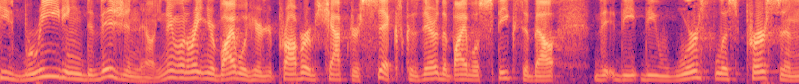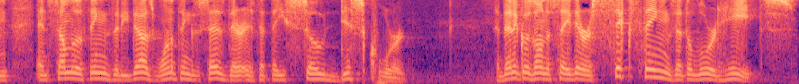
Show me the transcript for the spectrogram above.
He's breeding division now. You know, you want to write in your Bible here, Proverbs chapter 6, because there the Bible speaks about the, the, the worthless person and some of the things that he does. One of the things it says there is that they sow discord. And then it goes on to say there are six things that the Lord hates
